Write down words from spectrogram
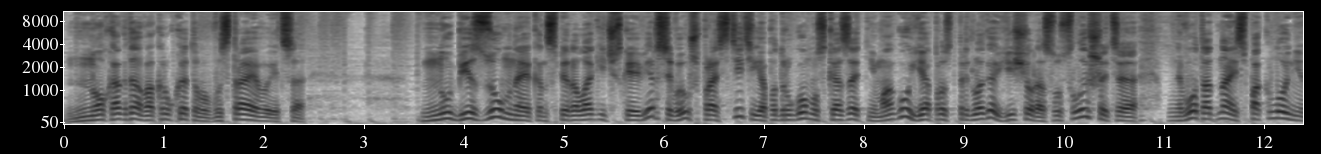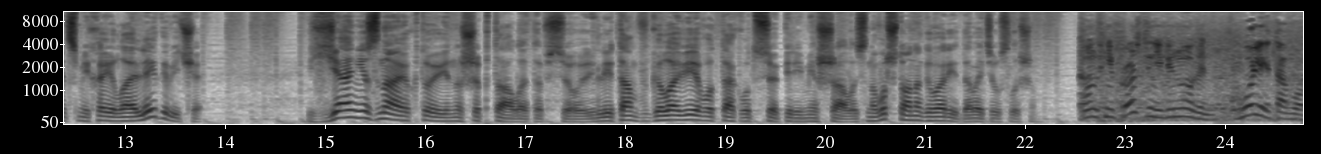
Но когда вокруг этого выстраивается Ну, безумная конспирологическая версия. Вы уж простите, я по-другому сказать не могу. Я просто предлагаю еще раз услышать. Э, вот одна из поклонниц Михаила Олеговича. Я не знаю, кто ей нашептал это все. Или там в голове вот так вот все перемешалось. Но вот что она говорит. Давайте услышим. Он не просто не виновен, более того,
